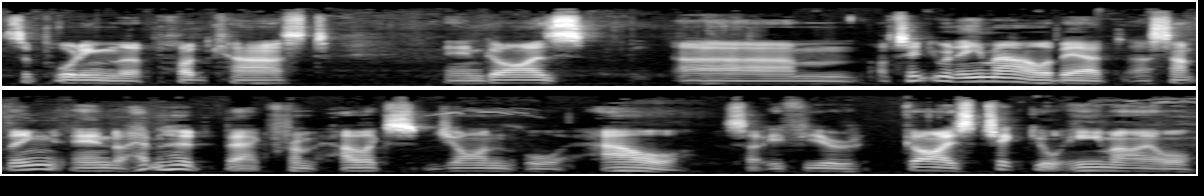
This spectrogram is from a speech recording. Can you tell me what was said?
supporting the podcast. And guys, um, I've sent you an email about uh, something, and I haven't heard back from Alex, John, or Al. So if you guys check your email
